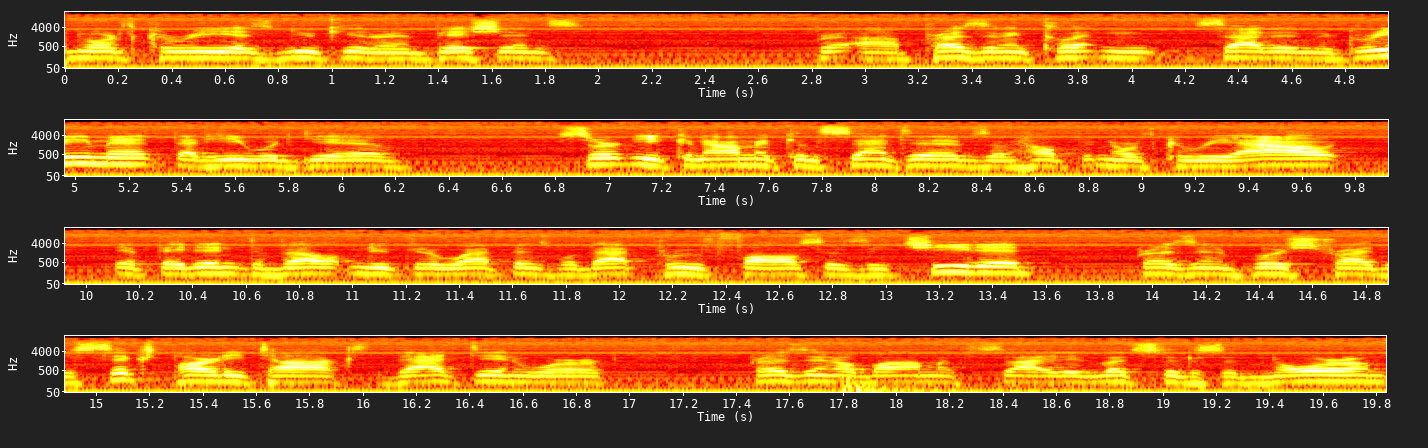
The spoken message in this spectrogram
North Korea's nuclear ambitions. Uh, President Clinton cited an agreement that he would give certain economic incentives and help North Korea out if they didn't develop nuclear weapons. Well, that proved false as he cheated. President Bush tried the six party talks. That didn't work. President Obama decided, let's just ignore them.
